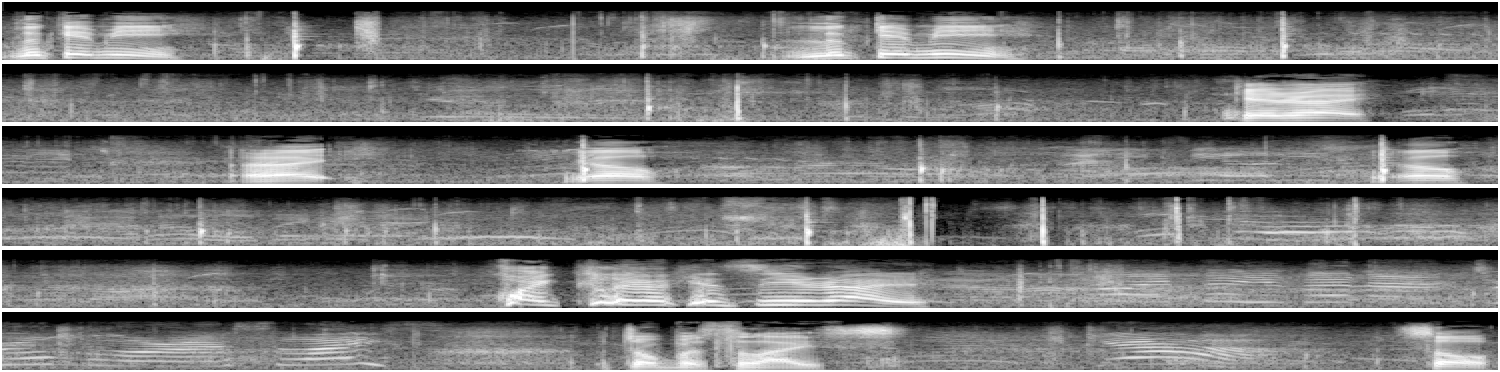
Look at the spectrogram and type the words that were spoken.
Look at me. Look at me. Okay, right. Alright. Yo. Yo. Quite clear, I can see, right? No, I thought you gonna drop or a slice. Drop a slice. Yeah. So,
